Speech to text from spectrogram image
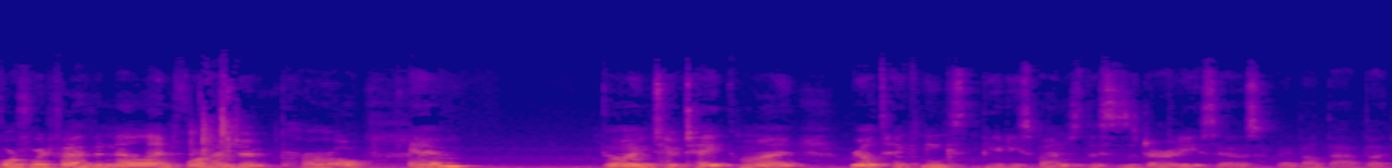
445 vanilla and 400 pearl. I am going to take my Real Techniques beauty sponge. This is dirty, so sorry about that, but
